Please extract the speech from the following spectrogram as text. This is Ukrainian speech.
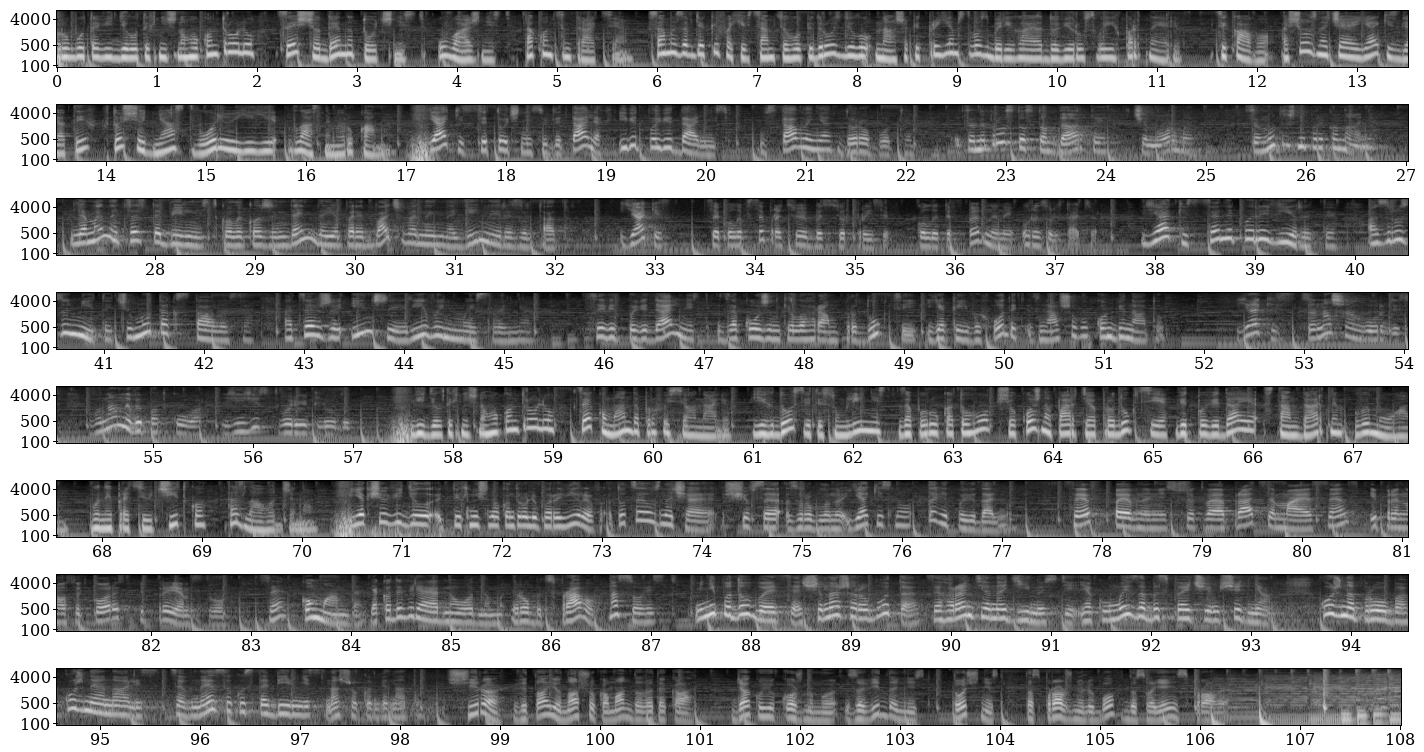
Робота відділу технічного контролю це щоденна точність, уважність та концентрація. Саме завдяки фахівцям цього підрозділу наше підприємство зберігає довіру своїх партнерів. Цікаво, а що означає якість для тих, хто щодня створює її власними руками? Якість це точність у деталях і відповідальність у ставлення до роботи. Це не просто стандарти чи норми, це внутрішнє переконання. Для мене це стабільність, коли кожен день дає передбачуваний надійний результат. Якість це коли все працює без сюрпризів, коли ти впевнений у результаті. Якість це не перевірити, а зрозуміти, чому так сталося. А це вже інший рівень мислення. Це відповідальність за кожен кілограм продукції, який виходить з нашого комбінату. Якість це наша гордість. Вона не випадкова, її створюють люди. Відділ технічного контролю це команда професіоналів. Їх досвід і сумлінність запорука того, що кожна партія продукції відповідає стандартним вимогам. Вони працюють чітко та злагоджено. Якщо відділ технічного контролю перевірив, то це означає, що все зроблено якісно та відповідально. Це впевненість, що твоя праця має сенс і приносить користь підприємству. Це команда, яка довіряє одне одному і робить справу на совість. Мені подобається, що наша робота це гарантія надійності, яку ми забезпечуємо щодня. Кожна проба, кожний аналіз це внесок у стабільність нашого комбінату. Щиро вітаю нашу команду ВТК. Дякую кожному за відданість, точність та справжню любов до своєї справи. Thank you.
